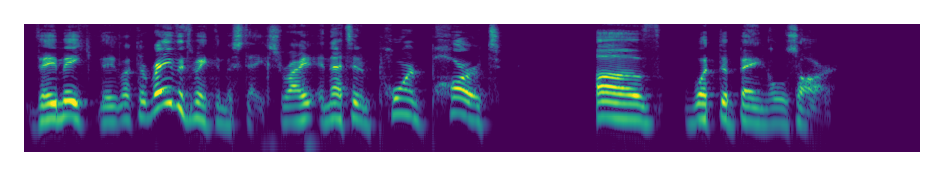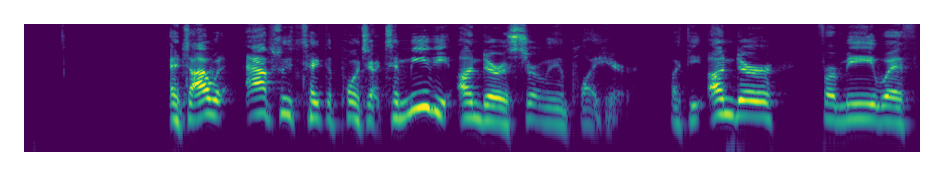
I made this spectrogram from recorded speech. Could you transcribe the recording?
They make they let the Ravens make the mistakes, right? And that's an important part of what the Bengals are. And so I would absolutely take the points here. To me, the under is certainly in play here. Like the under for me with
